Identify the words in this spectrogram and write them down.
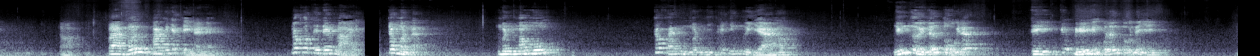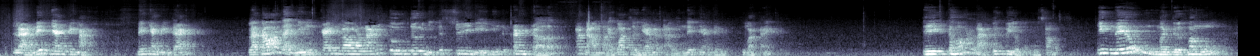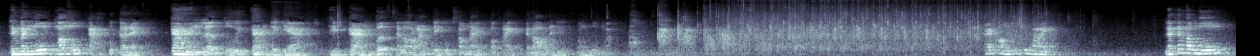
Đó. Và với ba cái giá trị này nè, nó có thể đem lại cho mình á mình mong muốn có phải mình nhìn thấy những người già không? Những người lớn tuổi đó, thì cái biểu hiện của lớn tuổi là gì? Là nếp nhăn trên mặt, nếp nhăn trên trán là đó là những cái lo lắng, ưu tư, những cái suy nghĩ, những cái trăn trở nó động lại qua thời gian, nó tạo những nếp nhăn trên khuôn mặt này. Thì đó là cái quy luật của cuộc sống. Nhưng nếu mình được mong muốn, thì mình muốn, mong muốn cả cuộc đời này. Càng lớn tuổi, càng về già, thì càng bớt cái lo lắng về cuộc sống này. Có phải cái đó là điều mong muốn không cái mong muốn thứ hai là cái mong muốn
